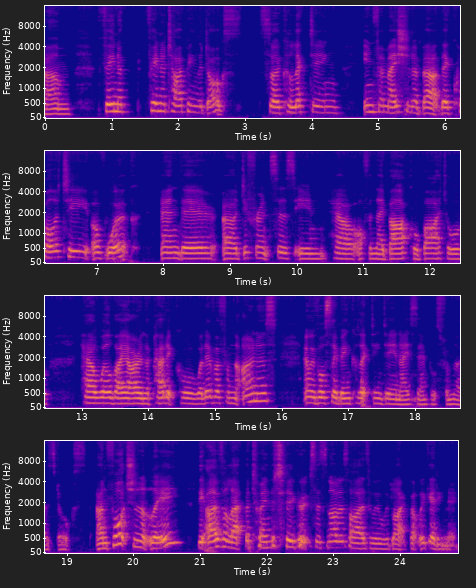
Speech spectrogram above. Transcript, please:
um, phenotyping the dogs, so collecting information about their quality of work and their uh, differences in how often they bark or bite or how well they are in the paddock or whatever from the owners. And we've also been collecting DNA samples from those dogs. Unfortunately, the overlap between the two groups is not as high as we would like, but we're getting there.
